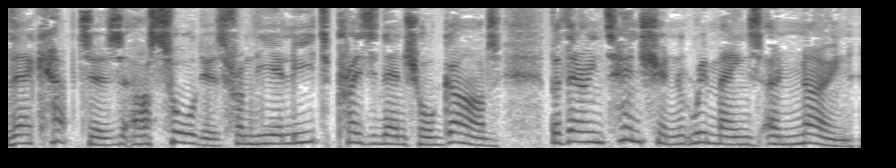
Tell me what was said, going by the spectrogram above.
Their captors are soldiers from the elite presidential guard, but their intention remains unknown.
